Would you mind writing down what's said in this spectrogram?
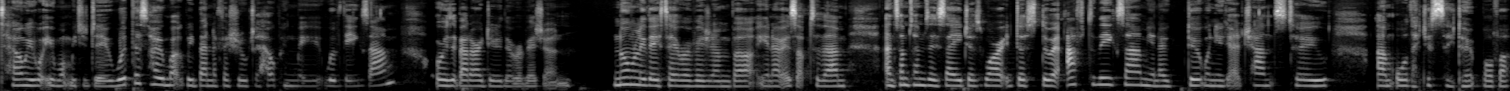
Tell me what you want me to do. Would this homework be beneficial to helping me with the exam, or is it better I do the revision? Normally they say revision, but you know, it's up to them. And sometimes they say just worry, just do it after the exam, you know, do it when you get a chance to. Um, or they just say don't bother.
